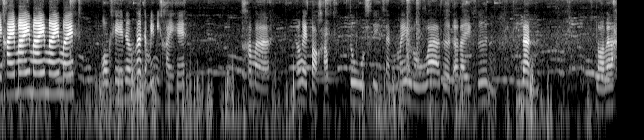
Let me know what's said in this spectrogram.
มีใครไหมไหมไหมไหมโอเคเดี๋ยวน่าจะไม่มีใครแฮะเข้ามา แล้วไงต่อครับ ดูสิฉันไม่รู้ว่าเกิดอะไรขึ้นที่นั่นนอนไหมล่ะ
